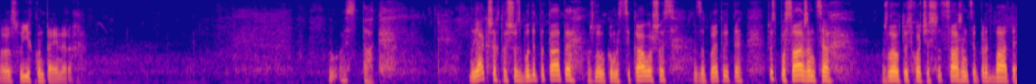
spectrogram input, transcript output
е, в своїх контейнерах. Ну, ось так. Ну, як ще хтось щось буде питати, можливо, комусь цікаво щось, запитуйте. Щось по саджанцях, можливо, хтось хоче саджанці придбати,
